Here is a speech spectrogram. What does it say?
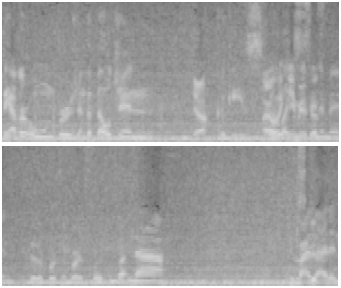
They have their own version, the Belgian Yeah. cookies. I only like came here because cinnamon. they're the protein bars. protein, but nah. You buy good. that in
